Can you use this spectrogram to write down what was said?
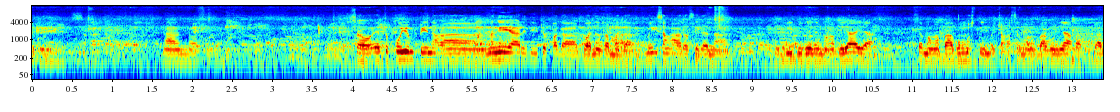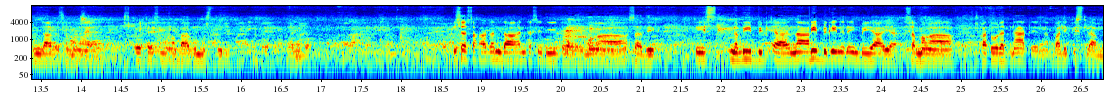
Sige. Naano sila. So, ito po yung pinaka nangyayari dito pag ah, buwan ng Ramadan. May isang araw sila na nagbibigay ng mga biyaya sa mga bagong Muslim at saka sa mga bagong yakap, lalo-lalo sa mga, especially sa mga bagong Muslim. Yan po. Isa sa kagandahan kasi dito, mga sadik, is nabibig, ah, nabibigay nila yung biyaya sa mga katulad natin na balik Islam.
